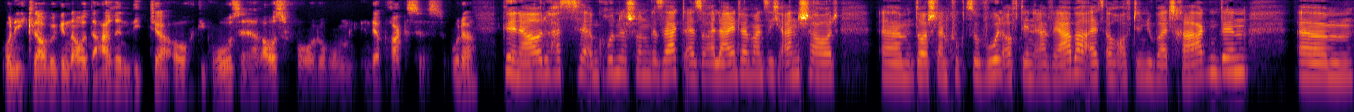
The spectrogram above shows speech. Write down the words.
Und ich glaube, genau darin liegt ja auch die große Herausforderung in der Praxis, oder? Genau, du hast es ja im Grunde schon gesagt. Also allein, wenn man sich anschaut, ähm, Deutschland guckt sowohl auf den Erwerber als auch auf den Übertragenden. Ähm,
